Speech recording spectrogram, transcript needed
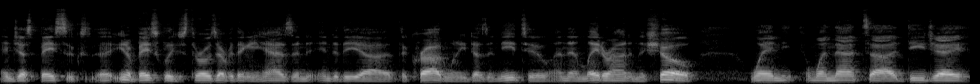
and just basics, uh, you know, basically just throws everything he has in, into the uh, the crowd when he doesn't need to, and then later on in the show, when when that uh, DJ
